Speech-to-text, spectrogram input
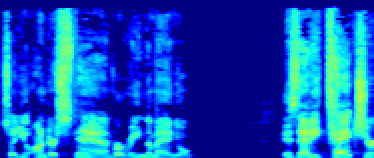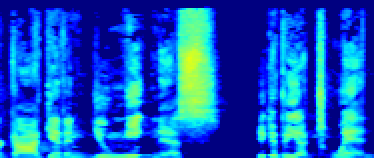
so you understand, we're reading the manual, is that He takes your God given uniqueness. You could be a twin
